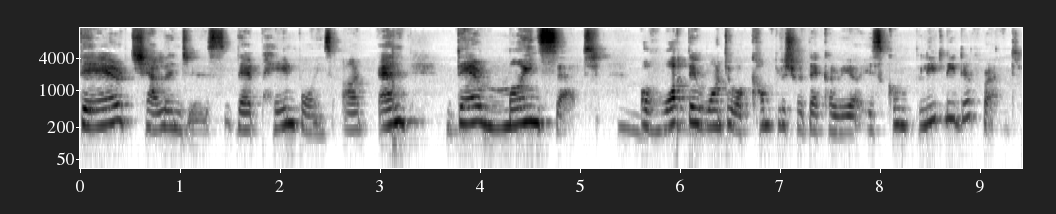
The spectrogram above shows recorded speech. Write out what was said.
their challenges their pain points are and their mindset mm. of what they want to accomplish with their career is completely different.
